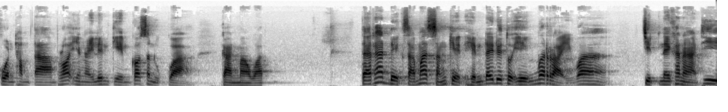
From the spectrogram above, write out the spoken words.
ควรทำตาม เพราะยังไงเล่นเกมก็สนุกกว่าการมาวัด แต่ถ้าเด็กสามารถสังเกตเห็นได้ด้วยตัวเองเมื่อไหร่ว่า จิตในขณะที่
